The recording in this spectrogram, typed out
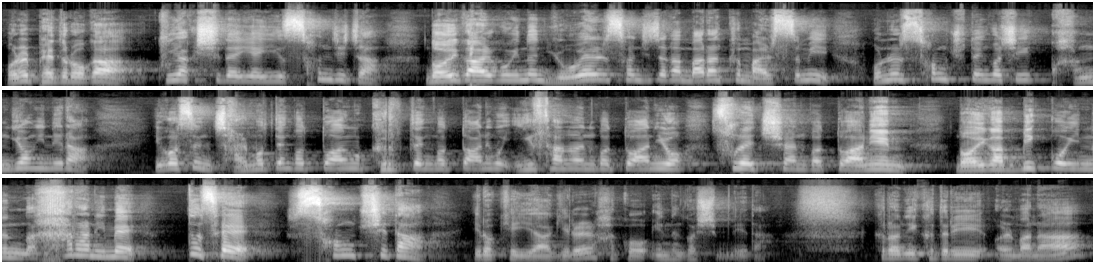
오늘 베드로가 구약 시대의 이 선지자 너희가 알고 있는 요엘 선지자가 말한 그 말씀 이 오늘 성취된 것이 광경이니라. 이것은 잘못된 것도 아니고 그릇된 것도 아니고 이상한 것도 아니요 술에 취한 것도 아닌 너희가 믿고 있는 하나님의 뜻의 성취다 이렇게 이야기를 하고 있는 것입니다. 그러니 그들이 얼마나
